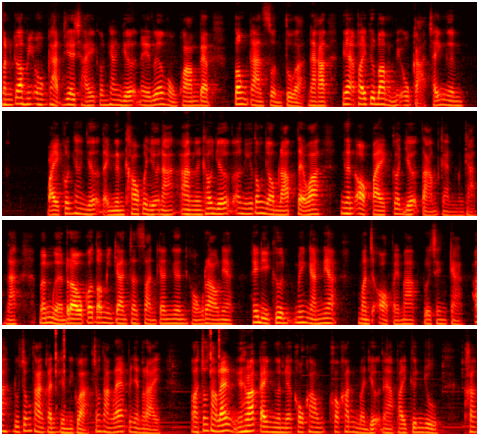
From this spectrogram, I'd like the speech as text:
มันก็มีโอกาสที่จะใช้ค่อนข้างเยอะในเรื่องของความแบบต้องการส่วนตัวนะครับเนี่ยไพ่คิดว่ามันมีโอกาสใช้เงินไปค่อนข้างเยอะแต่เงินเข้าก็เยอะนะอ่าเงินเข้าเยอะอันนี้ต้องยอมรับ แต่ว่าเงินออกไปก็เยอะตามกันเหมือนกันนะมันเหมือนเราก็ต้องมีการจัดสรรการเงินของเราเนี่ยให้ดีขึ้นไม่งั้นเนี่ยมันจะออกไปมากด้วยเช่นกันอะดูช่องทางการเงินดีกว่า ช่องทางแรกเป็นอย่างไร ช่องทางแรกนะครับการเงินเนี่ยเขาเข้าเข้าขั้นมาเยอะนะไพ่ขึ้นอยู่ข้าง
